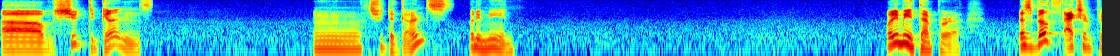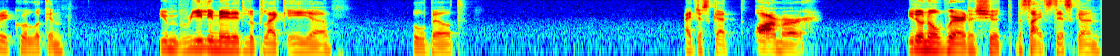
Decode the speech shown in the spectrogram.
Um, shoot the guns. Mm, shoot the guns? What do you mean? What do you mean tempura? This build's actually pretty cool looking. You really made it look like a uh, cool build. I just got armor. You don't know where to shoot besides this gun.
